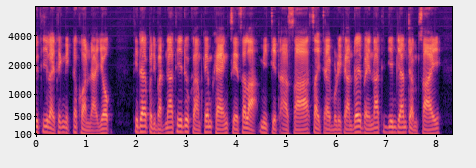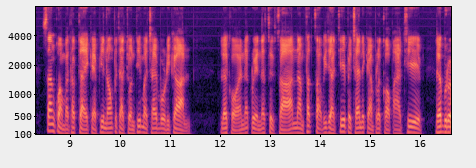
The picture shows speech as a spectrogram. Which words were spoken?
วิทยาลัยเทคนิคนครนายก ที่ได้ปฏิบัติหน้าที่ด้วยความเข้มแข็งเสียสละ มีจิตอาสา ใส่ใจบริการด้วยใบหน้าที่ยิ้มแย้มแจ่มใส สร้างความประทับใจแก่พี่น้องประชาชนที่มาใช้บริการ และขอให้นักเรียนนักศึกษานำทักษะวิชาชีพไปใช้ในการประกอบอาชีพ และบูร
